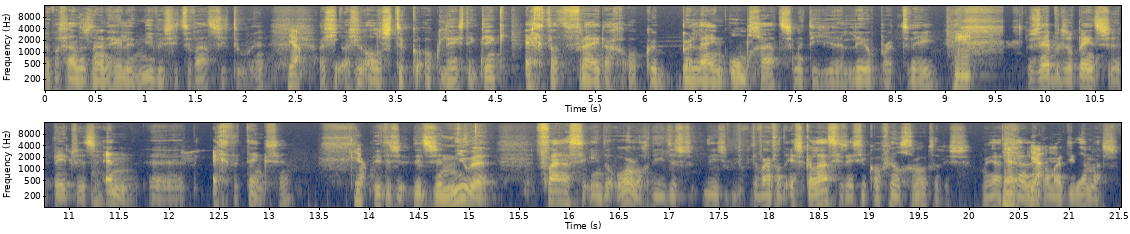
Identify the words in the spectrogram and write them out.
Ja, we gaan dus naar een hele nieuwe situatie toe. Hè? Ja. Als, je, als je alle stukken ook leest. Ik denk echt dat vrijdag ook uh, Berlijn omgaat met die uh, Leopard 2. Hm. Dus we hebben dus opeens uh, Patriots en echte tanks. Hè? Ja. Dit, is, dit is een nieuwe fase in de oorlog die dus, die is, waarvan het escalatierisico veel groter is. Maar ja, er zijn ja. maar dilemma's.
